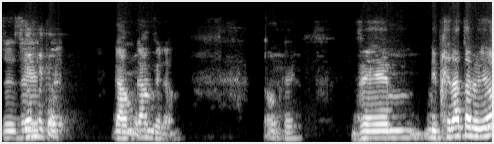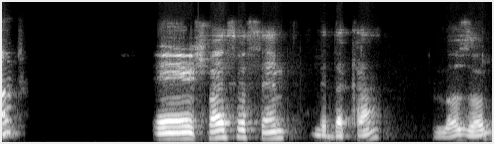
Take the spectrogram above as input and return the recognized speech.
זה, זה, גם וגם. גם, גם וגם. אוקיי. ומבחינת עלויות? 17 סנט לדקה, לא זול.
